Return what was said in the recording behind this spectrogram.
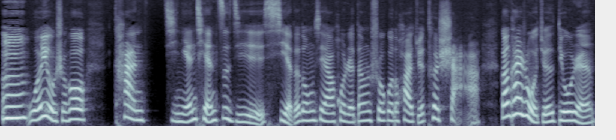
嗯，我有时候看。几年前自己写的东西啊，或者当时说过的话，觉得特傻。刚开始我觉得丢人，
